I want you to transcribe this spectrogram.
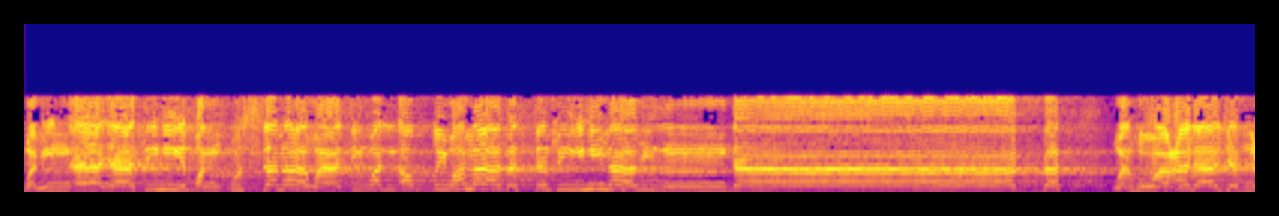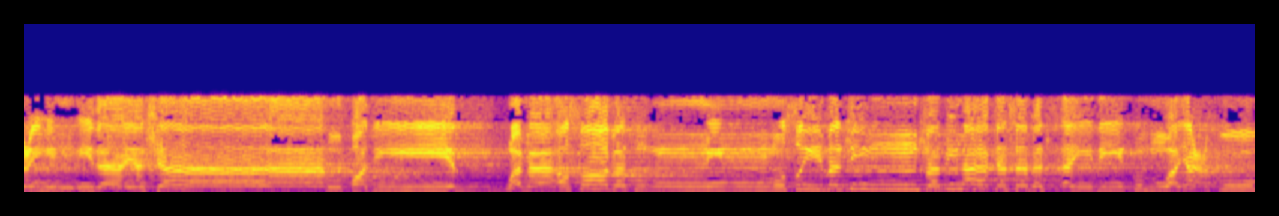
ومن آياته خلق السماوات والأرض وما بث فيهما من دابة. وهو على جمعهم إذا يشاء قدير. وما أصابكم من مصيبة فبما كسبت أيديكم ويعفو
